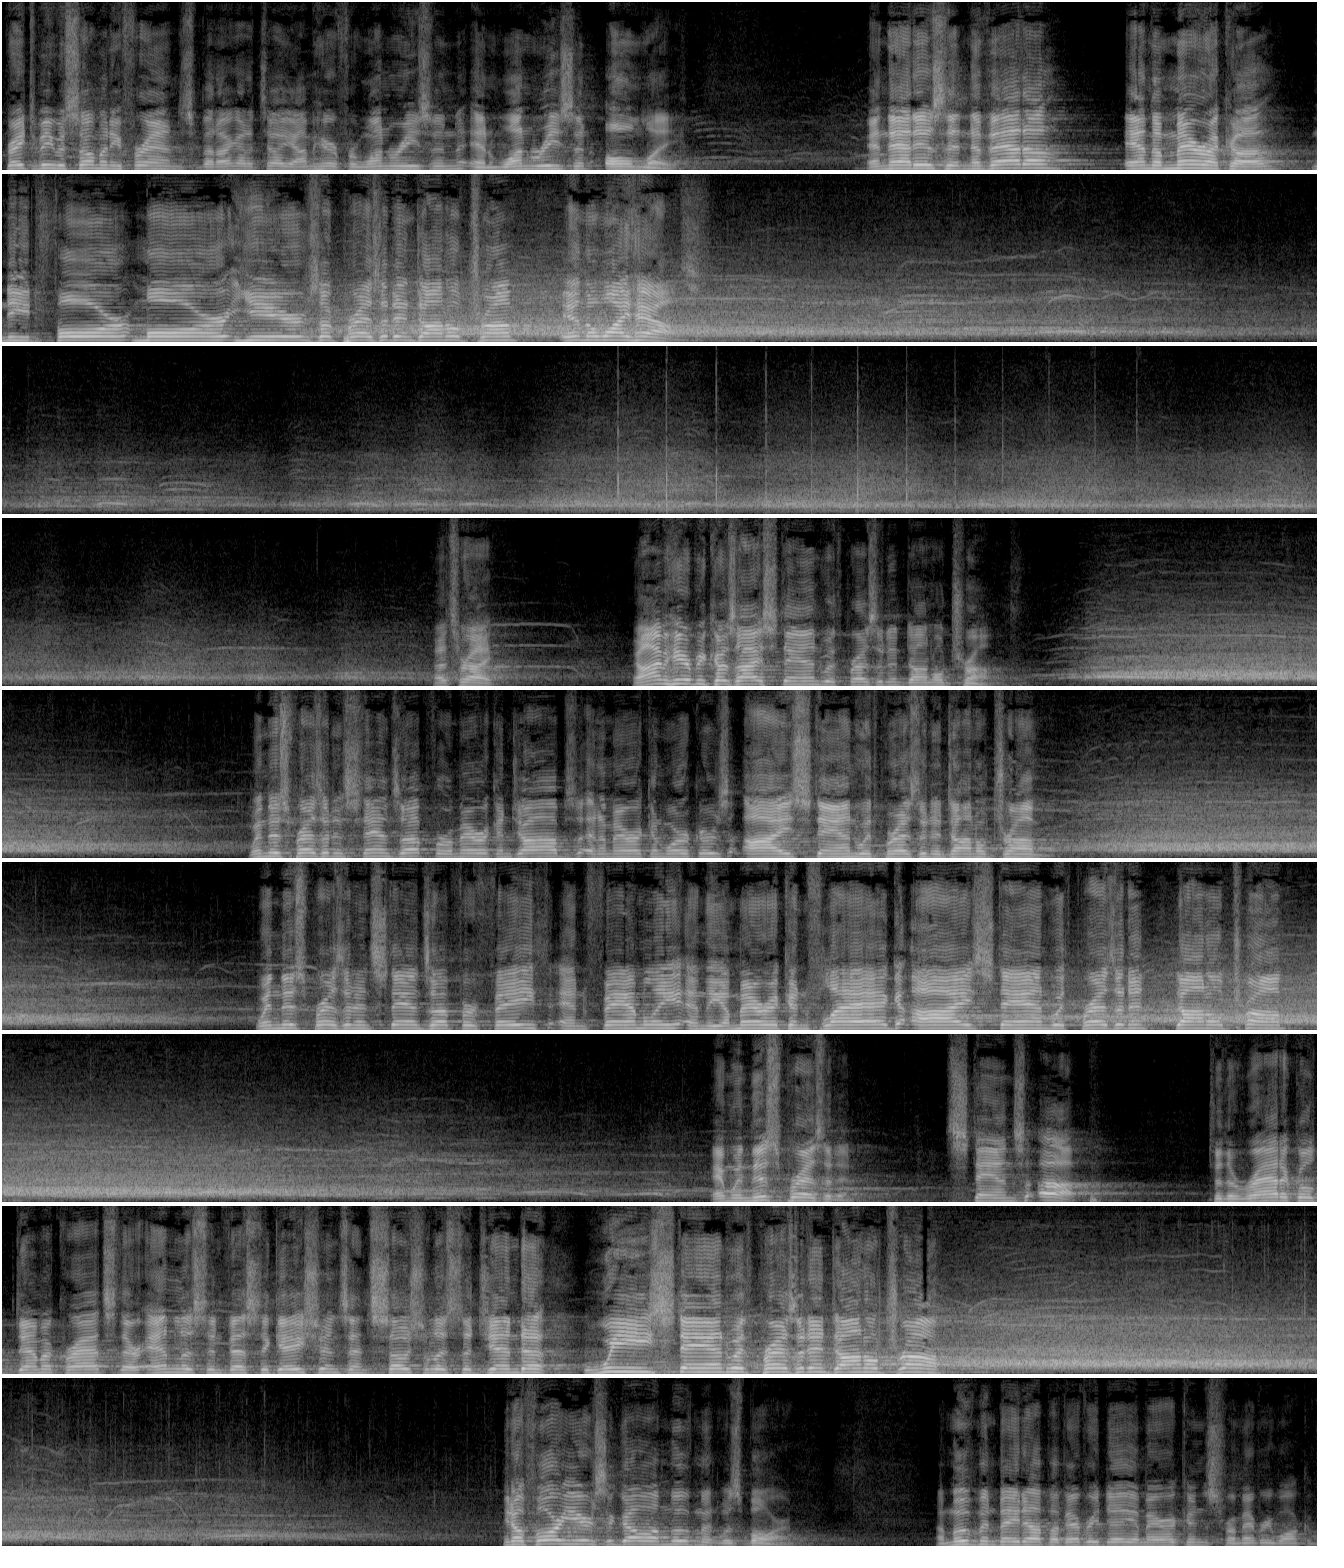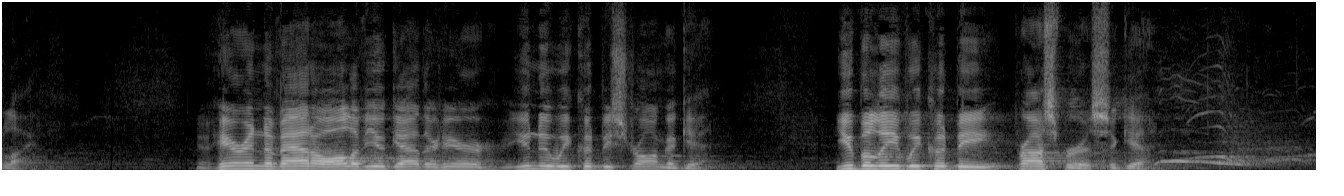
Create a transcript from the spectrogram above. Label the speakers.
Speaker 1: It's great to be with so many friends, but I got to tell you, I'm here for one reason and one reason only. And that is that Nevada and America need four more years of President Donald Trump in the White House. That's right. Now, I'm here because I stand with President Donald Trump. When this president stands up for American jobs and American workers, I stand with President Donald Trump. When this president stands up for faith and family and the American flag, I stand with President Donald Trump. And when this president stands up to the radical Democrats, their endless investigations and socialist agenda, we stand with President Donald Trump. You know, four years ago, a movement was born. A movement made up of everyday Americans from every walk of life. Here in Nevada, all of you gather here, you knew we could be strong again. You believe we could be prosperous again.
